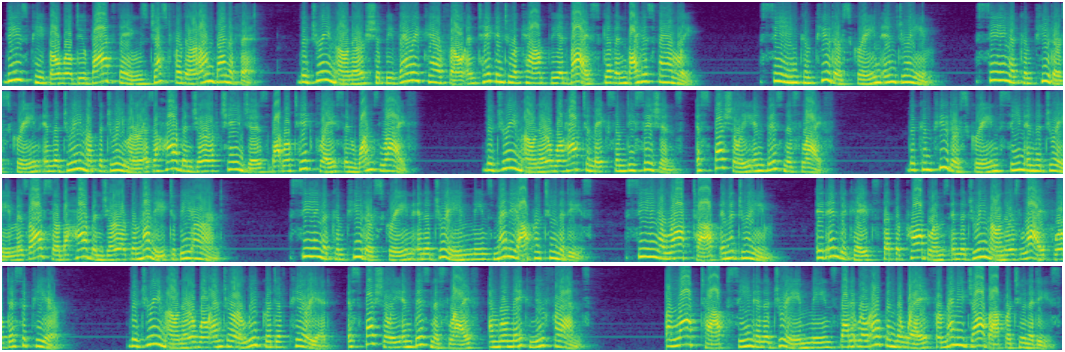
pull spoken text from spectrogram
These people will do bad things just for their own benefit. The dream owner should be very careful and take into account the advice given by his family. Seeing computer screen in dream. Seeing a computer screen in the dream of the dreamer is a harbinger of changes that will take place in one's life. The dream owner will have to make some decisions, especially in business life. The computer screen seen in the dream is also the harbinger of the money to be earned. Seeing a computer screen in a dream means many opportunities. Seeing a laptop in a dream. It indicates that the problems in the dream owner's life will disappear. The dream owner will enter a lucrative period, especially in business life, and will make new friends. A laptop seen in a dream means that it will open the way for many job opportunities.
